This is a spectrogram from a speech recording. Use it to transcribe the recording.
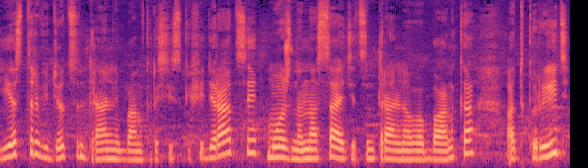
Реестр ведет Центральный банк Российской Федерации. Можно на сайте Центрального банка открыть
